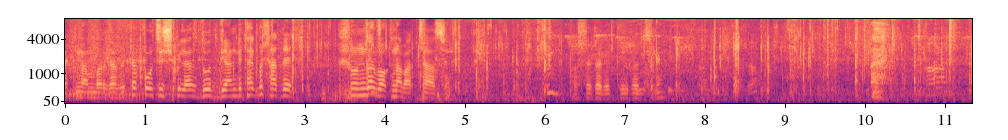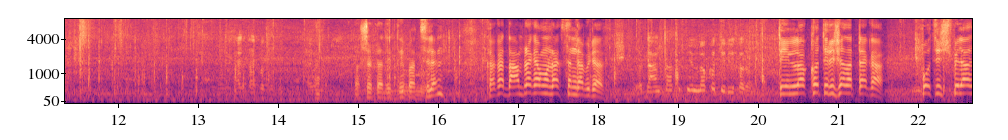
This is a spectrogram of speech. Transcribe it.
এক নম্বর গাভিটা পঁচিশ প্লাস দুধ গ্যারান্টি থাকবে সাথে সুন্দর বকনা বাচ্চা আছে। দর্শকরা দেখতেই পাচ্ছিলেন দর্শকরা দেখতেই পাচ্ছিলেন। কাকা দামটা কেমন রাখছেন গাভিটার? তিন লক্ষ তিরিশ হাজার। টাকা। পঁচিশ প্লাস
